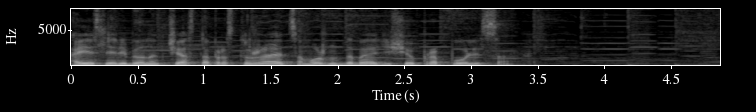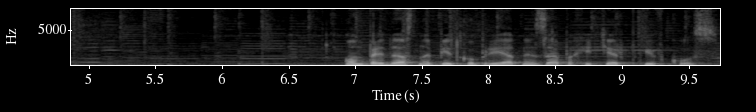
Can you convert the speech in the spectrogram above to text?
А если ребенок часто простужается, можно добавить еще прополиса. Он придаст напитку приятный запах и терпкий вкус.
